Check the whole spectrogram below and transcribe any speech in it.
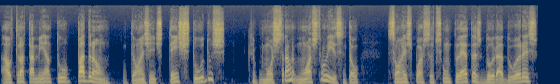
ao tratamento padrão. Então, a gente tem estudos que mostram, mostram isso. Então, são respostas completas, duradouras,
